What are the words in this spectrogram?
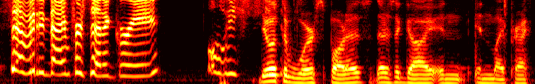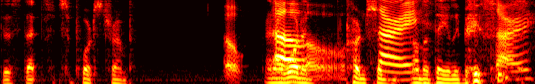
Seventy-nine percent agree. Holy shit. You know what the worst part is? There's a guy in in my practice that supports Trump, Oh. and I want Oh, to punch sorry. him on a daily basis. Sorry.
